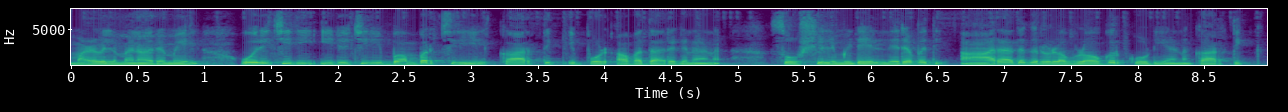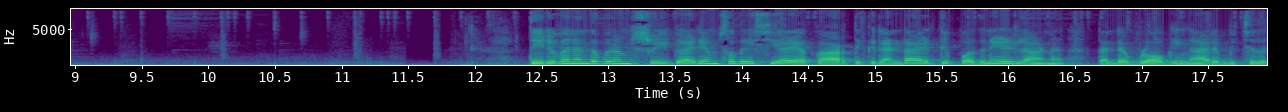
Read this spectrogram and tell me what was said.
മഴവിൽ മനോരമയിൽ ഒരു ചിരി ഇരുചിരി ബമ്പർ ചിരിയിൽ കാർത്തിക് ഇപ്പോൾ അവതാരകനാണ്. സോഷ്യൽ മീഡിയയിൽ നിരവധി ആരാധകരുള്ള വ്ളോഗർ കൂടിയാണ് കാർത്തിക്. തിരുവനന്തപുരം ശ്രീകാര്യം സ്വദേശിയായ കാർത്തിക് രണ്ടായിരത്തി പതിനേഴിലാണ് തന്റെ വ്ളോഗിംഗ് ആരംഭിച്ചത്.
